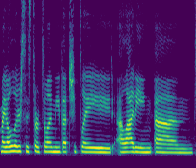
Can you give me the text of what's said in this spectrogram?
my older sister, telling me that she played Aladdin and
